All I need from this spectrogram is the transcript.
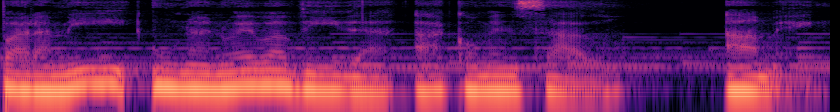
Para mí una nueva vida ha comenzado. Amén.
